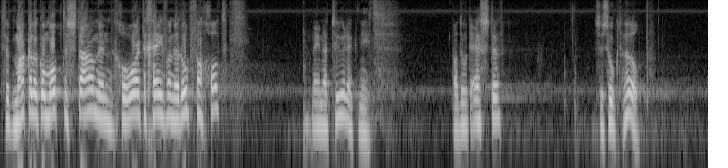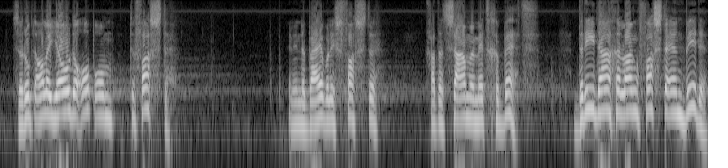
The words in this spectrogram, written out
Is het makkelijk om op te staan en gehoor te geven aan de roep van God? Nee, natuurlijk niet. Wat doet Esther? Ze zoekt hulp. Ze roept alle Joden op om te vasten. En in de Bijbel is vasten, gaat het samen met gebed. Drie dagen lang vasten en bidden.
